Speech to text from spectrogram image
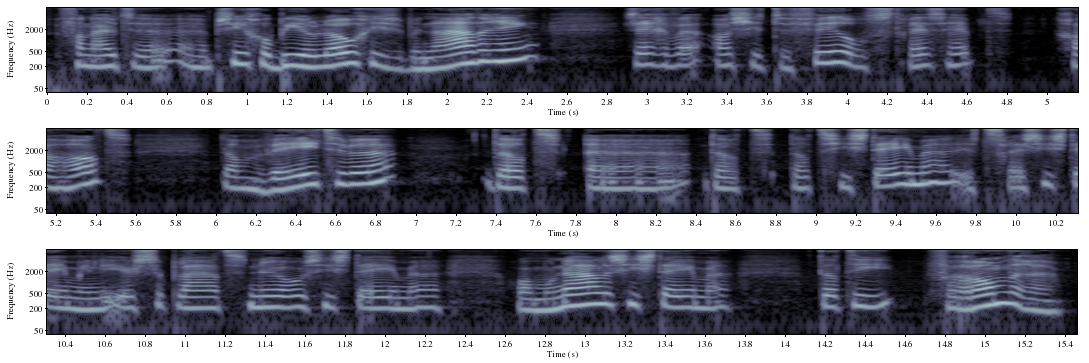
vanuit de psychobiologische benadering zeggen we... als je te veel stress hebt gehad, dan weten we dat, uh, dat, dat systemen, het stresssysteem in de eerste plaats, neurosystemen, hormonale systemen, dat die veranderen.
